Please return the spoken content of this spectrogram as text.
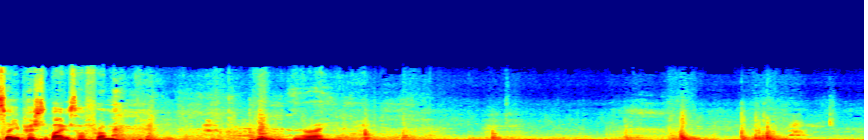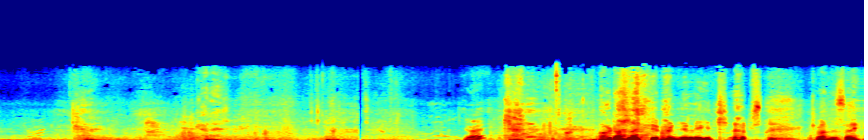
that's where you push the boats off from. Anyway. Cannon. You right? Hold on, you're on your lead chips. Do you want to say?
